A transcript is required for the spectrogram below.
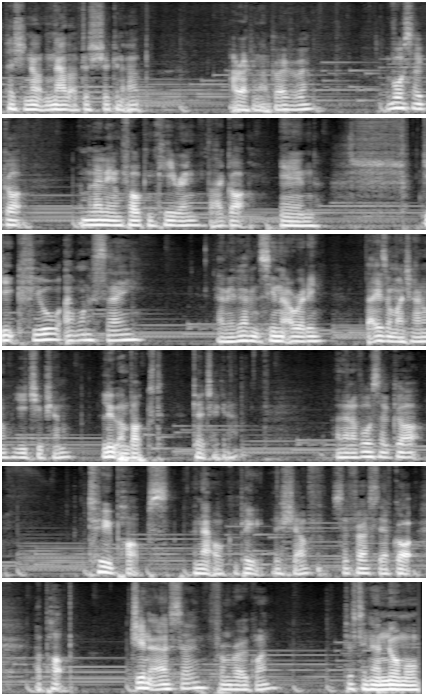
Especially not now that I've just shooken it up. I reckon that'll go everywhere. I've also got a Millennium Falcon keyring that I got in Geek Fuel, I want to say. Um, if you haven't seen that already, that is on my channel, YouTube channel, Loot Unboxed. Go check it out. And then I've also got two pops, and that will complete the shelf. So firstly, I've got a pop Jyn Erso from Rogue One, just in her normal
